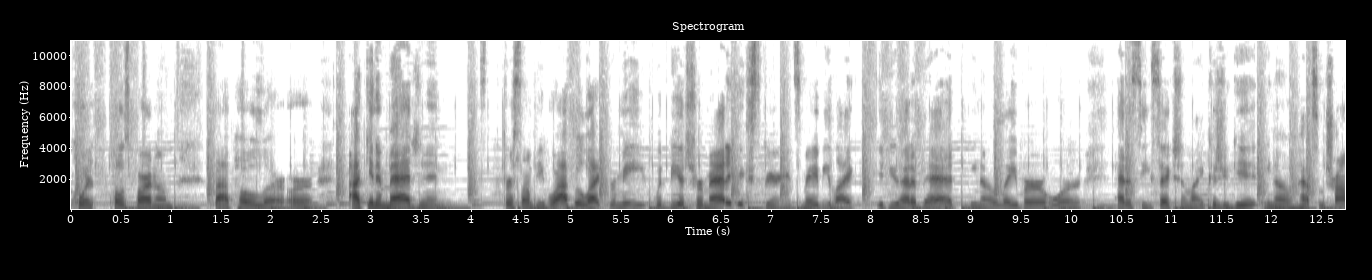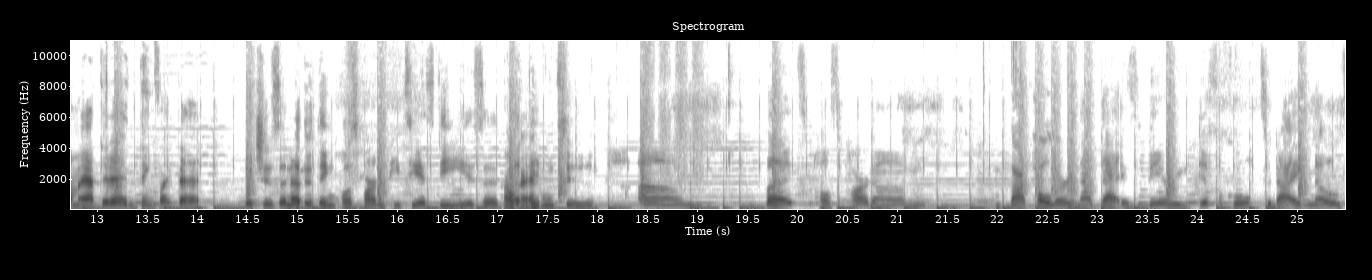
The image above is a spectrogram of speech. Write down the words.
postpartum bipolar or I can imagine for some people I feel like for me would be a traumatic experience maybe like if you had a bad, you know, labor or had a C-section like cuz you get, you know, have some trauma after that and things like that. Which is another thing postpartum PTSD is a, okay. a thing too. Um but postpartum bipolar now that is very difficult to diagnose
